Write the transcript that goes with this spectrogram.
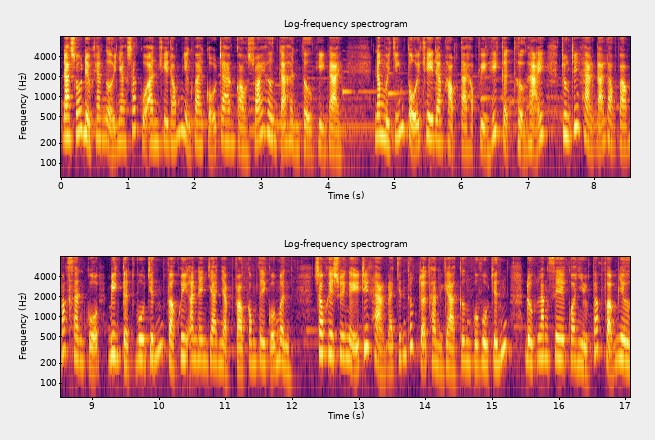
Đa số đều khen ngợi nhan sắc của anh khi đóng những vai cổ trang còn xoái hơn cả hình tượng hiện đại. Năm 19 tuổi khi đang học tại Học viện Hí kịch Thượng Hải, Trương Triết Hạng đã lọt vào mắt xanh của biên kịch Vu Chính và khuyên anh nên gia nhập vào công ty của mình. Sau khi suy nghĩ, Triết Hạng đã chính thức trở thành gà cưng của Vu Chính, được lăng xê qua nhiều tác phẩm như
